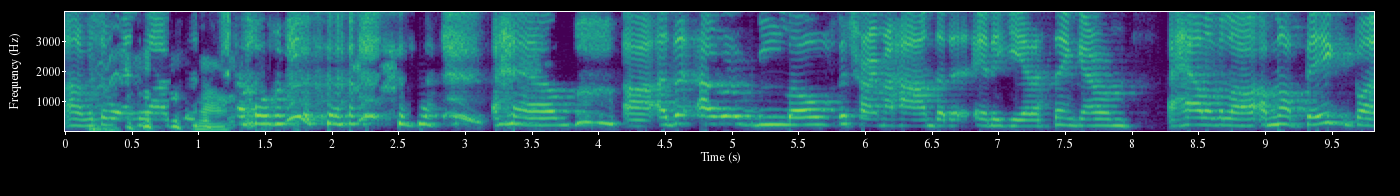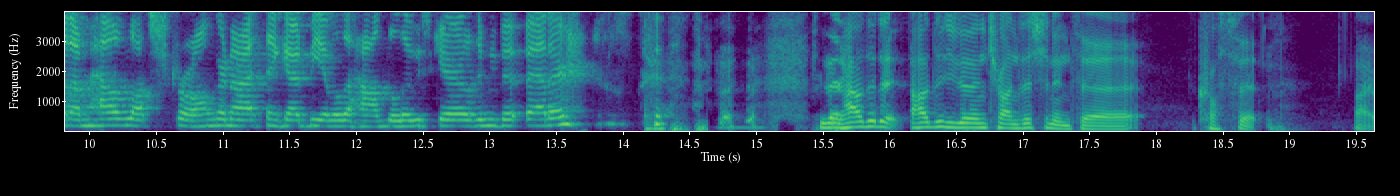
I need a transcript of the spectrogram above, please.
and I was away in London. So, um, uh, I, th- I would love to try my hand at it, again. I think I'm a hell of a lot. I'm not big, but I'm a hell of a lot stronger now. I think I'd be able to handle those girls a wee bit better. So then, how did it? How did you then transition into CrossFit? Like,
